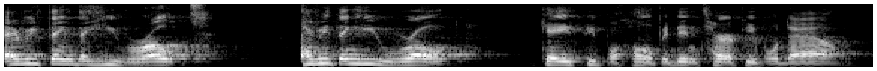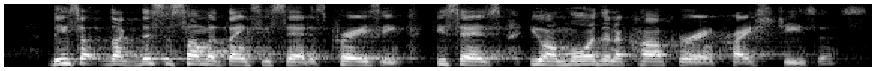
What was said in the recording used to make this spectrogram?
Everything that he wrote, everything he wrote gave people hope. It didn't tear people down. These are like this is some of the things he said. It's crazy. He says, You are more than a conqueror in Christ Jesus.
